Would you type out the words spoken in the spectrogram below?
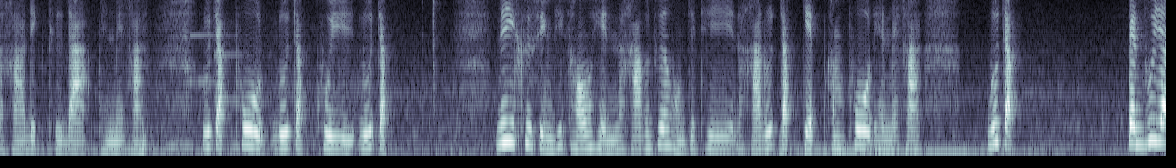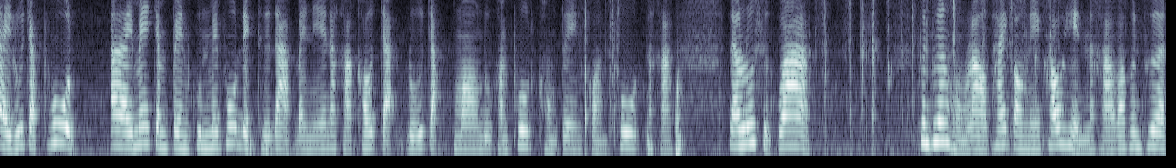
นะคะ เด็กถือดาบเห็นไหมคะรู้จักพูด รู้จักคุย รู้จักนี่คือสิ่งที่เขาเห็นนะคะเพื่อนๆของเจทีนะคะ รู้จักเก็บคำพูดเห็นไหมคะ รู้จักเป็นผู้ใหญ่รู้จักพูด อะไรไม่จำเป็นคุณไม่พูดเด็กถือดาบใบนี้นะคะ เขาจะรู้จักมองดูคำพูดของตัวเองก่อนพูดนะคะ แล้วรู้สึกว่าเพื่อนๆของเราไพ่กองนี้เขาเห็นนะคะ ว่าเพื่อน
